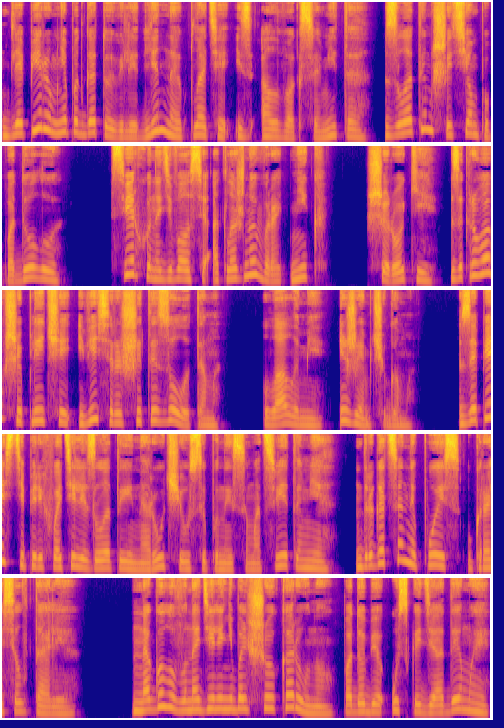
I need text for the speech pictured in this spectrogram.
Для пира мне подготовили длинное платье из алваксамита с золотым шитьем по подолу, сверху надевался отложной воротник, широкий, закрывавший плечи и весь расшитый золотом, лалами и жемчугом. Запястья перехватили золотые наручи, усыпанные самоцветами, драгоценный пояс украсил талию. На голову надели небольшую корону, подобие узкой диадемы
